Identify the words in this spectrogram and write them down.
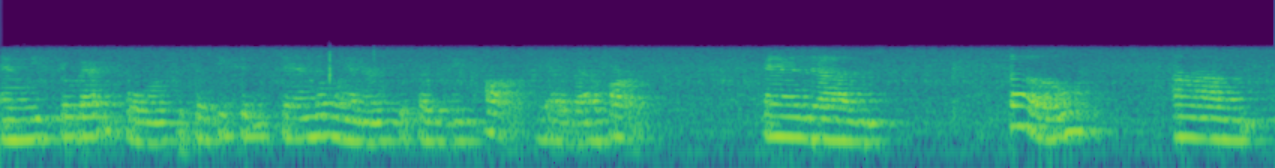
and we used to go back and forth because he couldn't stand the winters because of his heart, he had a bad heart. And, um, so, um,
